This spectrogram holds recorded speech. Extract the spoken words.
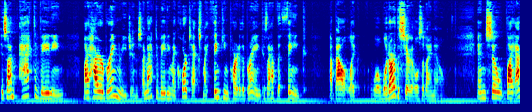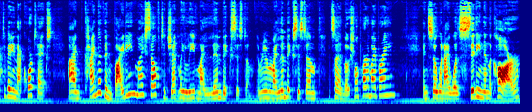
is I'm activating my higher brain regions. I'm activating my cortex, my thinking part of the brain, because I have to think about, like, well, what are the cereals that I know? And so by activating that cortex, I'm kind of inviting myself to gently leave my limbic system. And remember, my limbic system, it's an emotional part of my brain. And so when I was sitting in the car,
